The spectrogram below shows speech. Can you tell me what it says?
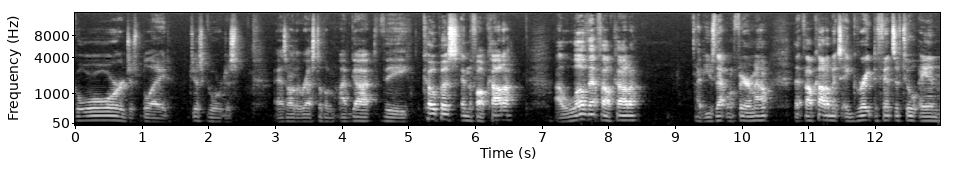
gorgeous blade. Just gorgeous. As are the rest of them. I've got the Kopis and the Falcata. I love that Falcata. I've used that one a fair amount. That Falcata makes a great defensive tool and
